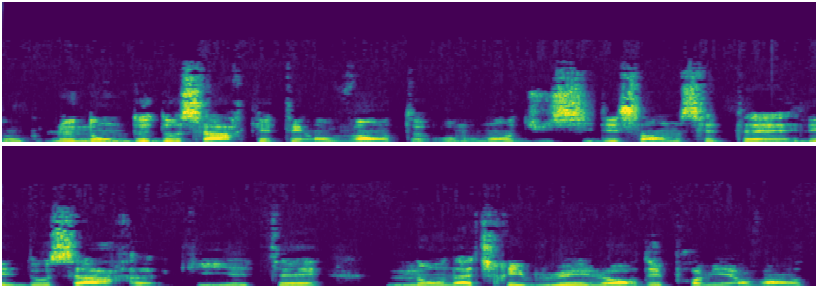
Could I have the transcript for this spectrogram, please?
Donc, le nombre de dossards qui étaient en vente au moment du 6 décembre, c'était les dossards qui étaient non attribués lors des premières ventes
